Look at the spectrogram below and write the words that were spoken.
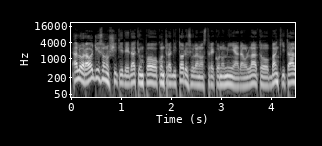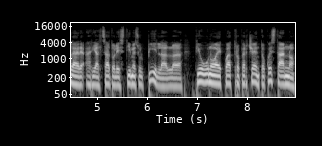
Allora, oggi sono usciti dei dati un po' contraddittori sulla nostra economia. Da un lato Banca Italia ha rialzato le stime sul PIL al più 1,4% quest'anno,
